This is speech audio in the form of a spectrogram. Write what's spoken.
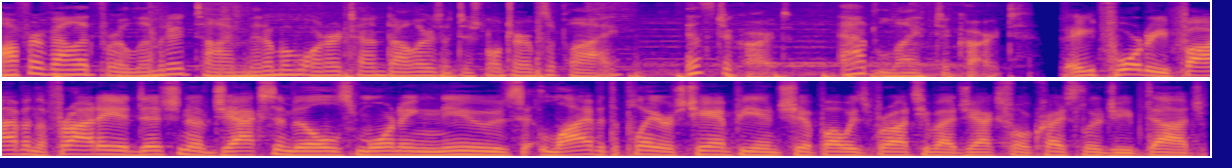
Offer valid for a limited time, minimum order $10, additional terms apply. Instacart, add life to cart. 845 on the Friday edition of Jacksonville's Morning News, live at the Players' Championship, always brought to you by Jacksonville Chrysler Jeep Dodge.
